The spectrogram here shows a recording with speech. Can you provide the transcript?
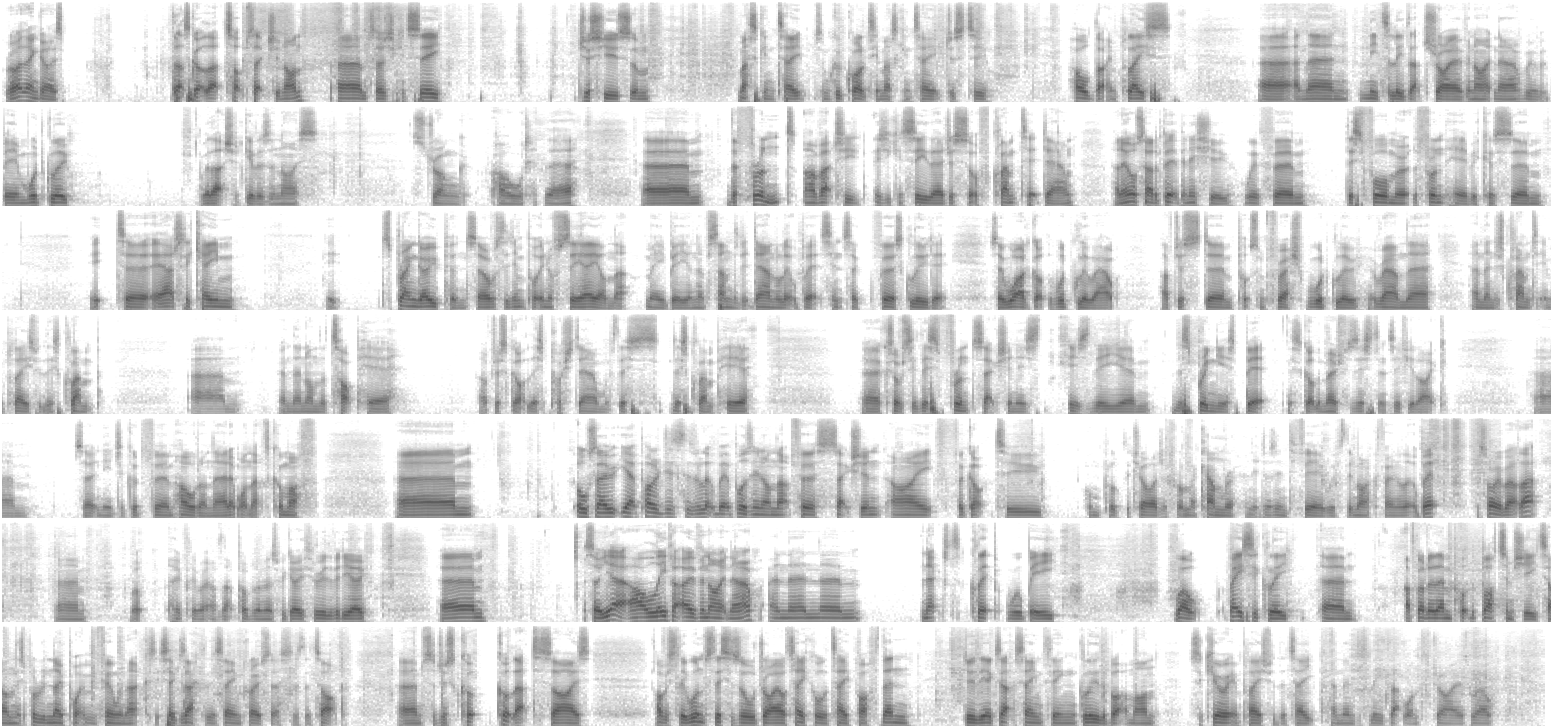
Right then guys, that's got that top section on. Um, so as you can see, just use some masking tape, some good quality masking tape just to hold that in place. Uh, and then need to leave that to dry overnight now with it being wood glue. But that should give us a nice strong hold there. Um, the front, I've actually, as you can see there, just sort of clamped it down. And I also had a bit of an issue with um, this former at the front here because um, it uh, it actually came it sprang open so obviously didn't put enough CA on that maybe and I've sanded it down a little bit since I first glued it. So while I'd got the wood glue out I've just um, put some fresh wood glue around there and then just clamped it in place with this clamp. Um, and then on the top here I've just got this pushed down with this this clamp here because uh, obviously this front section is is the um, the springiest bit. It's got the most resistance, if you like. Um, so it needs a good firm hold on there. I don't want that to come off. Um, also, yeah, apologies. There's a little bit of buzzing on that first section. I forgot to unplug the charger from my camera, and it does interfere with the microphone a little bit. So sorry about that. Um, but hopefully, we won't have that problem as we go through the video. So yeah, I'll leave it overnight now, and then um, next clip will be, well, basically, um, I've got to then put the bottom sheet on. There's probably no point in filming that because it's exactly the same process as the top. Um, so just cut cut that to size. Obviously, once this is all dry, I'll take all the tape off, then do the exact same thing, glue the bottom on, secure it in place with the tape, and then just leave that one to dry as well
